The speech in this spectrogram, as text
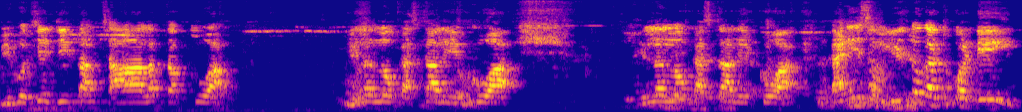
మీకు వచ్చే జీతాలు చాలా తక్కువ. ఇళ్ళలో కష్టాలు ఎక్కువ. ఇళ్ళలో కష్టాలు ఎక్కువ. కనీసం ఇల్లు కట్టుకోండి.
